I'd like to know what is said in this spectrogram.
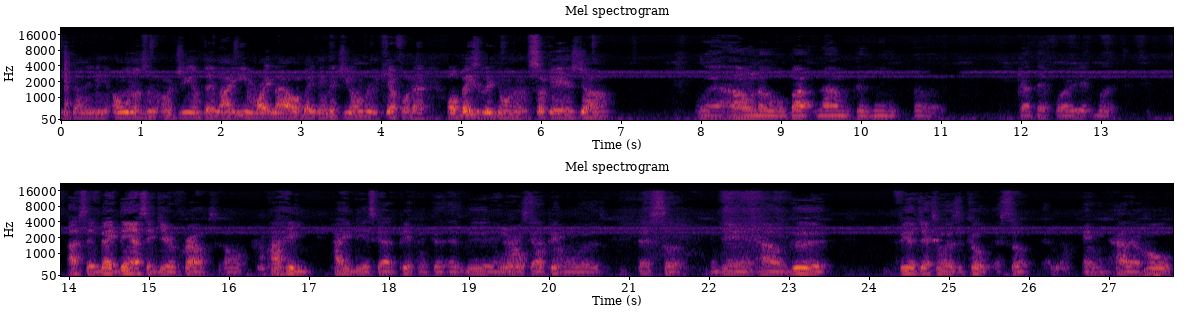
you got any owners or, or GMs that like even right now or back then that you don't really care for that, or basically doing a suck ass job? Well, I don't know about now because we ain't, uh, got that far yet, but I say back then I say Jerry Krause. Um, I Okay. hear you. How he did Scottie Pippen, cause as good and great Scottie Pippen was, that sucked. And then how good Phil Jackson was as a coach, that sucked. And how that whole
